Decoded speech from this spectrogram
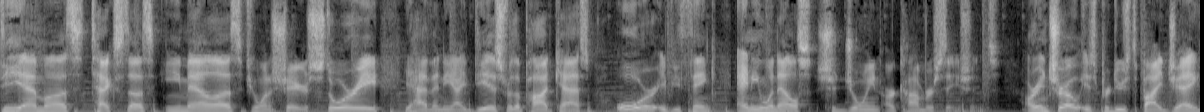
DM us, text us, email us if you want to share your story, you have any ideas for the podcast, or if you think anyone else should join our conversations. Our intro is produced by Jay.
